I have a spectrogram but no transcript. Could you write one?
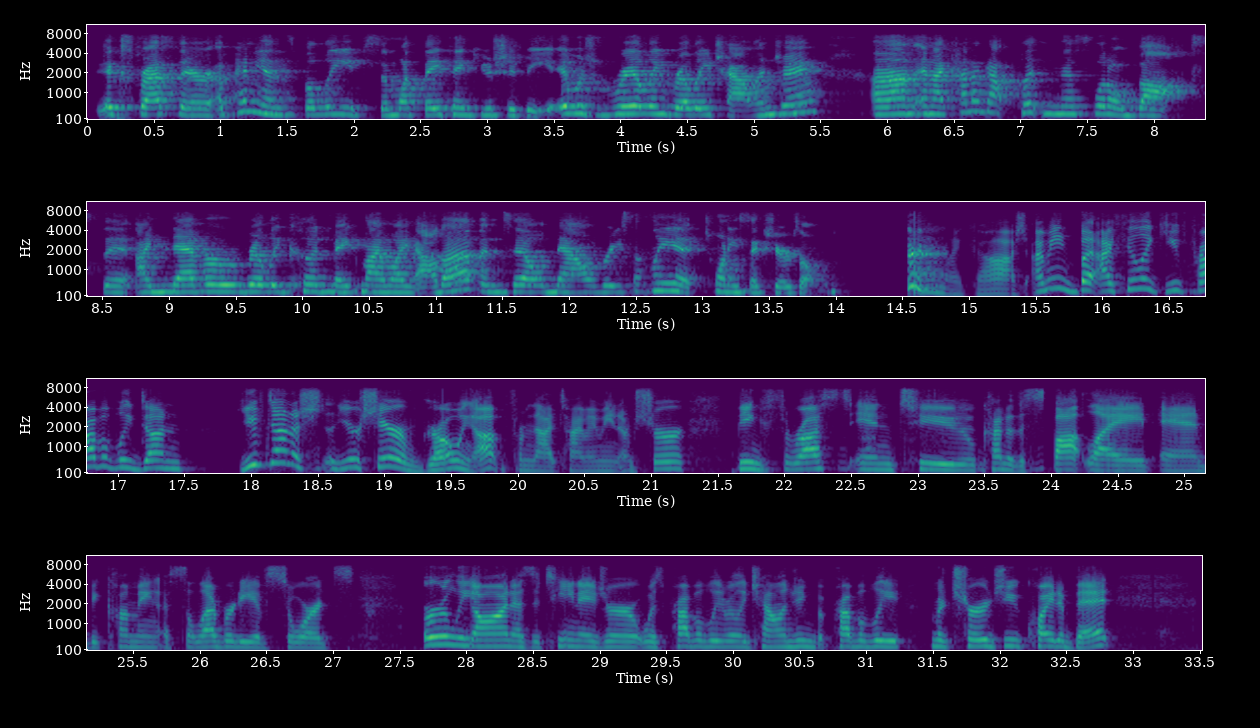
express their opinions beliefs and what they think you should be. It was really really challenging. Um, and i kind of got put in this little box that i never really could make my way out of until now recently at 26 years old. Oh my gosh. I mean but i feel like you've probably done you've done sh- your share of growing up from that time. I mean, I'm sure being thrust into kind of the spotlight and becoming a celebrity of sorts early on as a teenager was probably really challenging, but probably matured you quite a bit.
